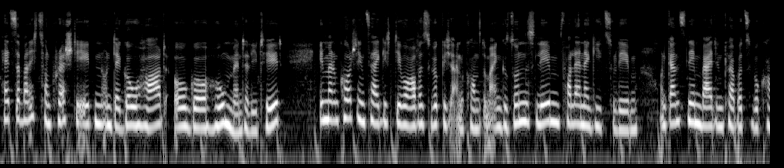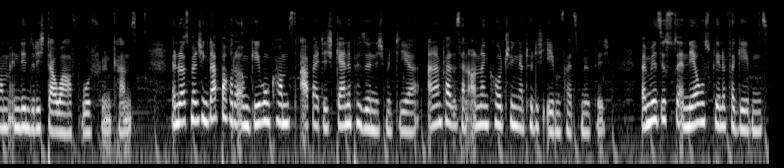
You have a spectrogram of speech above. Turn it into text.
Hältst aber nichts von Crash-Diäten und der Go Hard, Oh Go Home Mentalität? In meinem Coaching zeige ich dir, worauf es wirklich ankommt, um ein gesundes Leben voller Energie zu leben und ganz nebenbei den Körper zu bekommen, in dem du dich dauerhaft wohlfühlen kannst. Wenn du aus Mönchengladbach oder Umgebung kommst, arbeite ich gerne persönlich mit dir. Andernfalls ist ein Online-Coaching natürlich ebenfalls möglich. Bei mir siehst du Ernährungspläne vergebens.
